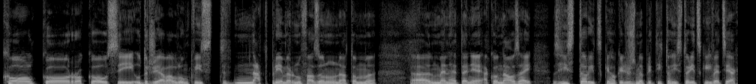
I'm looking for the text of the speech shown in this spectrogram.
koľko rokov si udržiaval Lundqvist nadpriemernú fazonu na tom uh, Manhattane, ako naozaj z historického, keď už sme pri týchto historických veciach,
